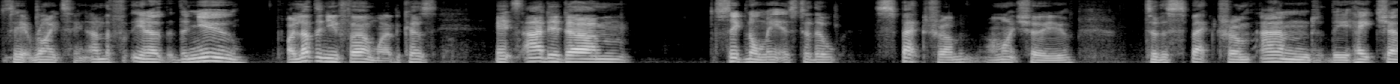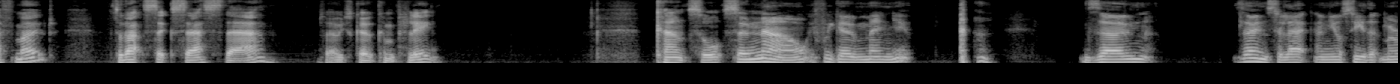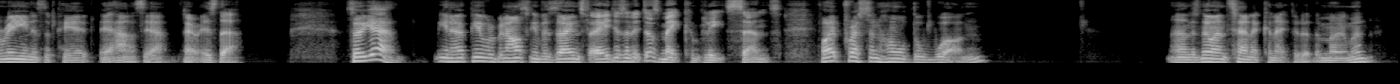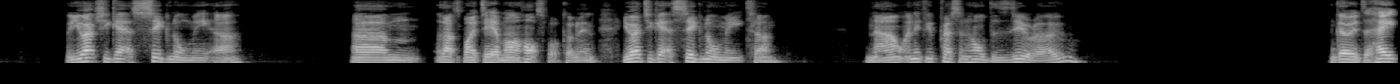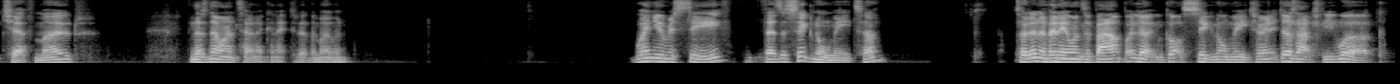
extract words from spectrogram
See it writing. And the you know the new, I love the new firmware because it's added um, signal meters to the spectrum. I might show you to the spectrum and the HF mode. So that's success there. So we just go complete. Cancel. So now if we go menu, zone, zone select, and you'll see that marine has appeared. It has, yeah. There it is there. So yeah, you know, people have been asking for zones for ages and it does make complete sense. If I press and hold the one, and there's no antenna connected at the moment, but you actually get a signal meter um, that's my DMR hotspot coming in. You actually get a signal meter now, and if you press and hold the zero, go into HF mode, and there's no antenna connected at the moment. When you receive, there's a signal meter. So I don't know if anyone's about, but look, we've got a signal meter and it does actually work.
